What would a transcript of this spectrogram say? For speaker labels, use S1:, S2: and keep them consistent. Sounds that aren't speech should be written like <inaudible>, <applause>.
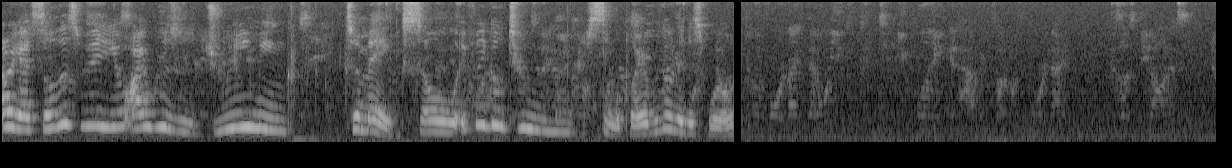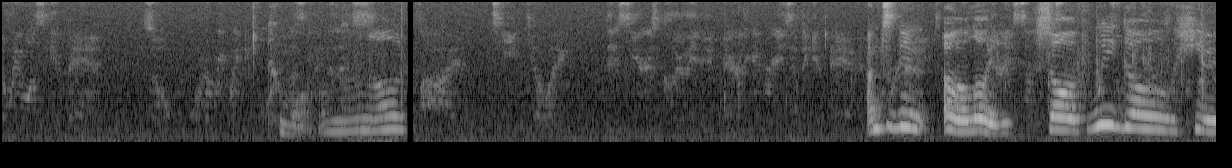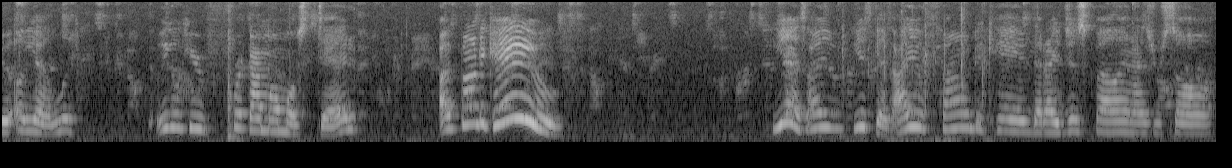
S1: Alright guys, so this video I was dreaming to make. So if we go to Minecraft single player, we go to this world. Come on, no. I'm just gonna, oh, loaded. So if we go here, oh yeah, look. We go here, frick, I'm almost dead. I found a cave! Yes, I yes guys, I have found a cave that I just fell in as you saw.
